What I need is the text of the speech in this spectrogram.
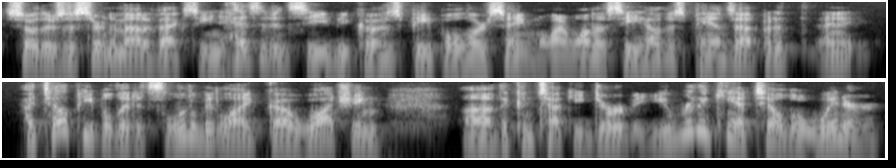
So there's a certain amount of vaccine hesitancy because people are saying, "Well, I want to see how this pans out." But it, I tell people that it's a little bit like uh, watching uh, the Kentucky Derby. You really can't tell the winner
